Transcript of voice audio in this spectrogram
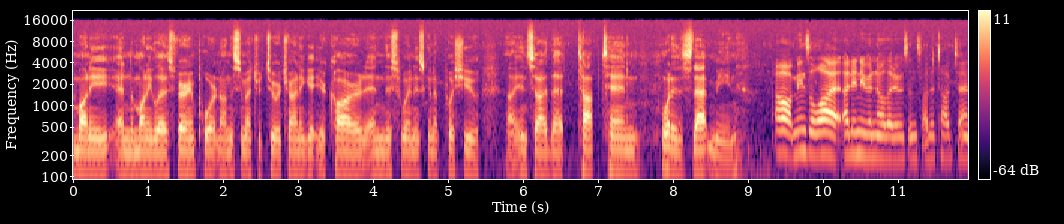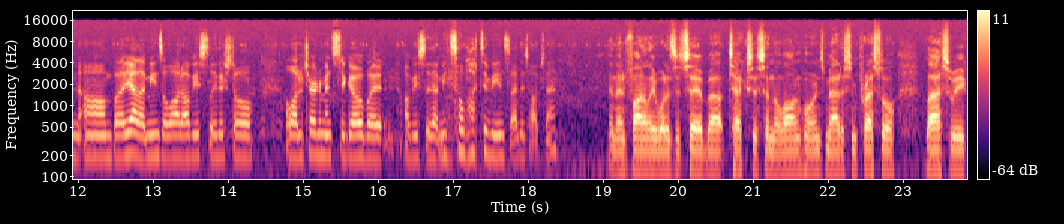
money and the money list very important on the Symetra Tour. Trying to get your card, and this win is going to push you uh, inside that top 10. What does that mean? Oh, it means a lot. I didn't even know that it was inside the top 10. Um, but yeah, that means a lot. Obviously, there's still a lot of tournaments to go, but obviously that means a lot to be inside the top 10. And then finally, what does it say about Texas and the Longhorns? Madison Pressel last week,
